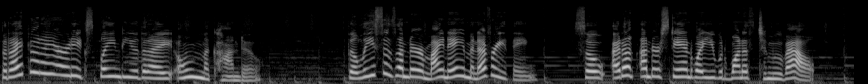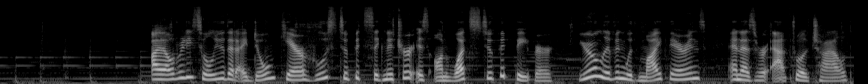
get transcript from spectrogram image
But I thought I already explained to you that I own the condo. The lease is under my name and everything, so I don't understand why you would want us to move out. I already told you that I don't care whose stupid signature is on what stupid paper. You're living with my parents, and as her actual child,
